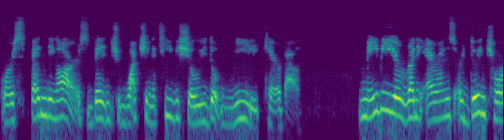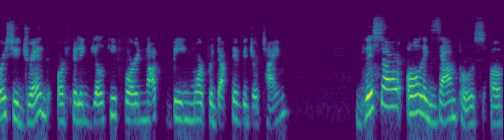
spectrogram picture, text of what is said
or spending hours binge watching a TV show you don't really care about? Maybe you're running errands or doing chores you dread or feeling guilty for not being more productive with your time. These are all examples of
